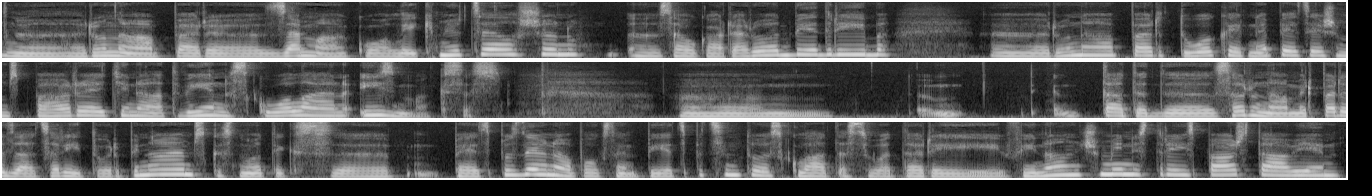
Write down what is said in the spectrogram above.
runā par zemāko likmju celšanu, savukārt arotbiedrība runā par to, ka ir nepieciešams pārreikināt viena skolēna izmaksas. Tātad sarunām ir paredzēts arī turpinājums, kas notiks pēcpusdienā, 2015. klātesot arī Finanšu ministrijas pārstāvjiem.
